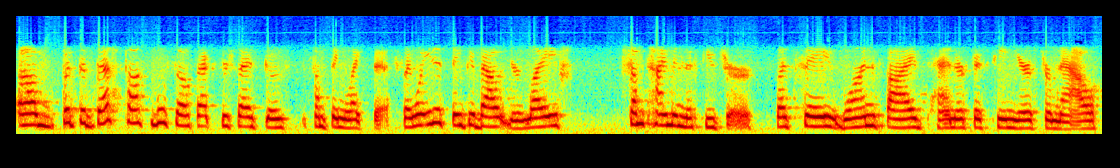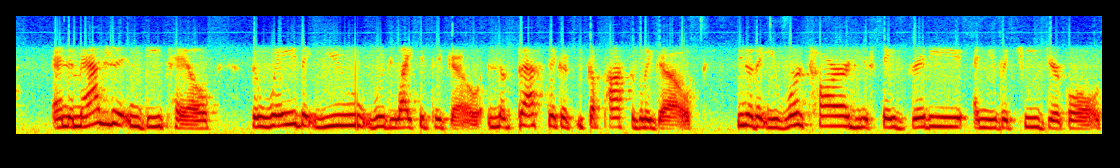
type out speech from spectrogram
um, but the best possible self exercise goes something like this. I want you to think about your life sometime in the future. Let's say one, five, ten, or 15 years from now, and imagine it in detail the way that you would like it to go and the best it could, could possibly go. You know, that you've worked hard, you've stayed gritty, and you've achieved your goals.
